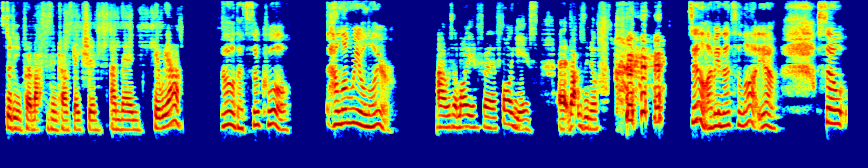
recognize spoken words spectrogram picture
studying for a master's in translation, and then here we are. Oh, that's so cool. How long were you a lawyer? I was a lawyer for four years. Uh, that was enough. Still, I mean, that's a lot. Yeah. So,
